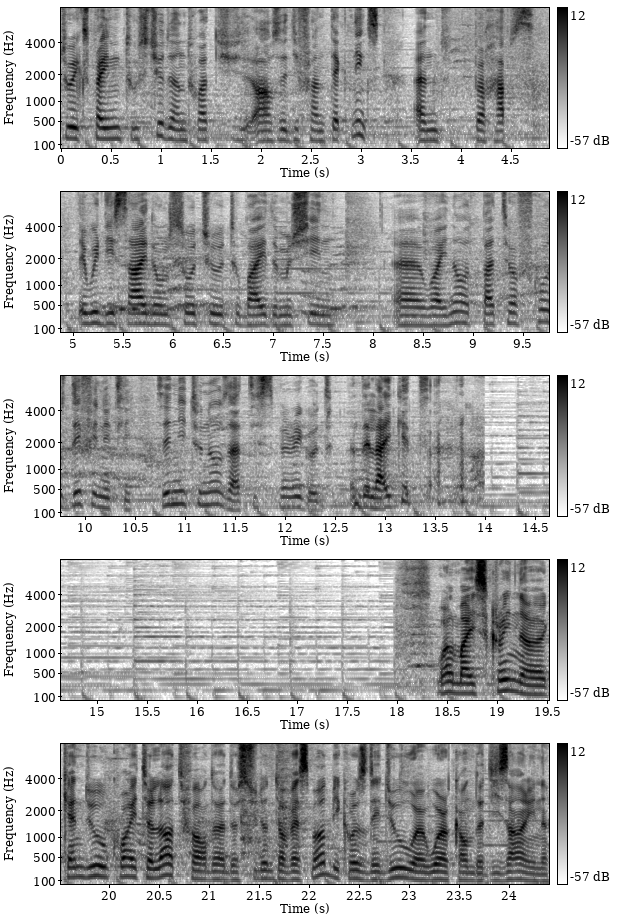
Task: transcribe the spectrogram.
to explain to students what are the different techniques, and perhaps they will decide also to, to buy the machine. Uh, why not? But of course, definitely, they need to know that. It's very good, and they like it. Well, MiScreen uh, can do quite a lot for the, the student of ESMOD because they do uh, work on the design uh,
